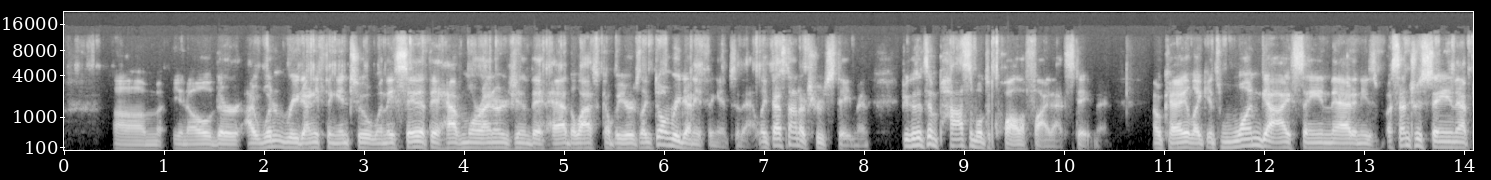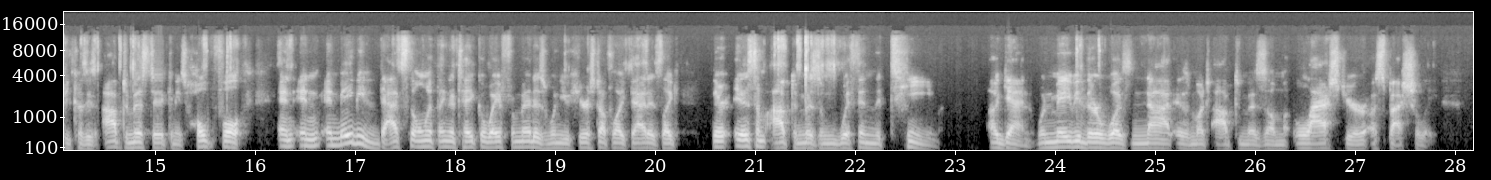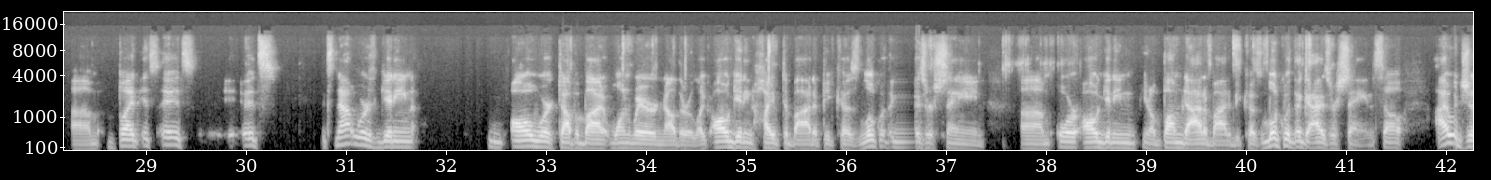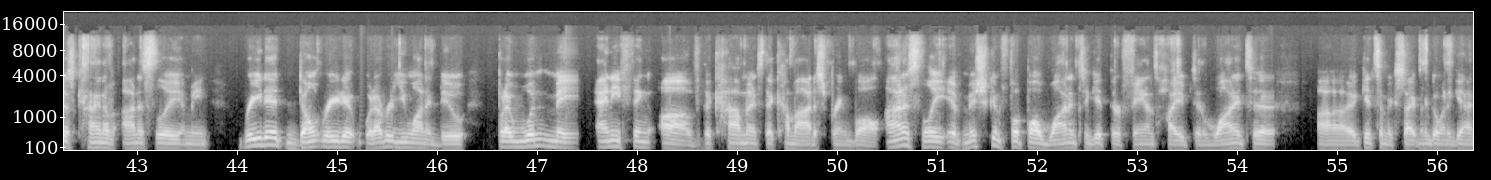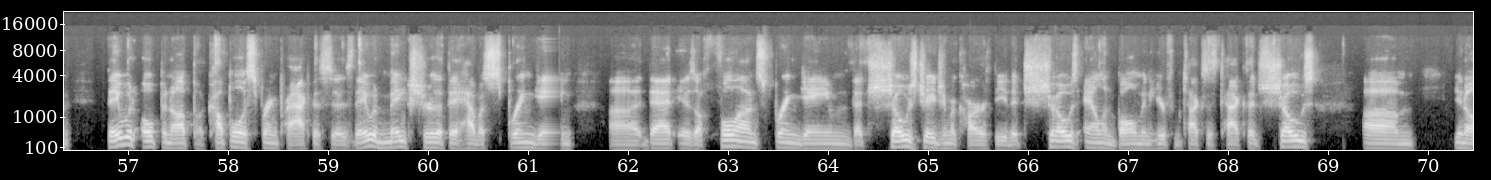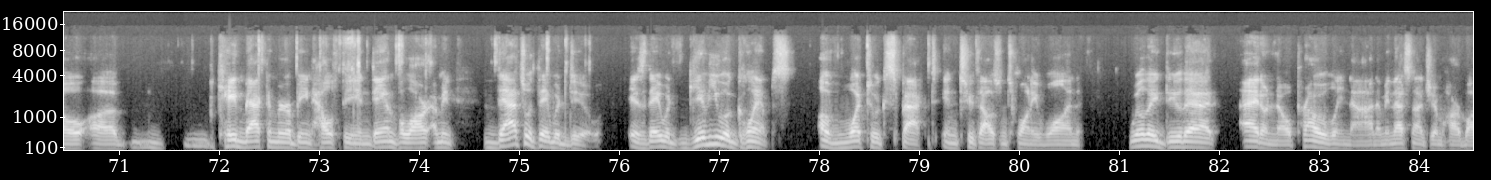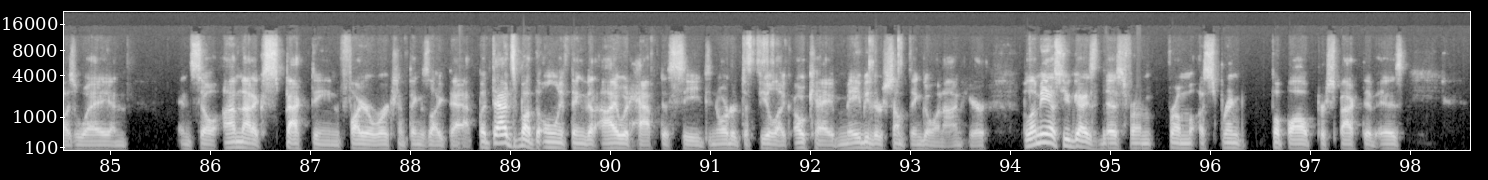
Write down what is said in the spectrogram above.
um, you know, there I wouldn't read anything into it when they say that they have more energy than they've had the last couple years. Like, don't read anything into that. Like, that's not a true statement because it's impossible to qualify that statement. Okay, like it's one guy saying that, and he's essentially saying that because he's optimistic and he's hopeful, and and and maybe that's the only thing to take away from it is when you hear stuff like that is like there is some optimism within the team again when maybe there was not as much optimism last year especially um, but it's it's it's it's not worth getting all worked up about it one way or another, like all getting hyped about it because look what the guys are saying, um, or all getting you know bummed out about it because look what the guys are saying. So I would just kind of honestly, I mean, read it, don't read it, whatever you want to do, but I wouldn't make anything of the comments that come out of spring ball. Honestly, if Michigan football wanted to get their fans hyped and wanted to uh, get some excitement going again, they would open up a couple of spring practices. They would make sure that they have a spring game uh, that is a full-on spring game that shows JJ McCarthy, that shows Alan Bowman here from Texas Tech, that shows, um, you know, uh, Cade McNamara being healthy and Dan Villari. I mean, that's what they would do is they would give you a glimpse of what to expect in 2021. Will they do that? I don't know. Probably not. I mean, that's not Jim Harbaugh's way, and and so I'm not expecting fireworks and things like that. But that's about the only thing that I would have to see in order to feel like, okay, maybe there's something going on here. But let me ask you guys this from from a spring football perspective is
